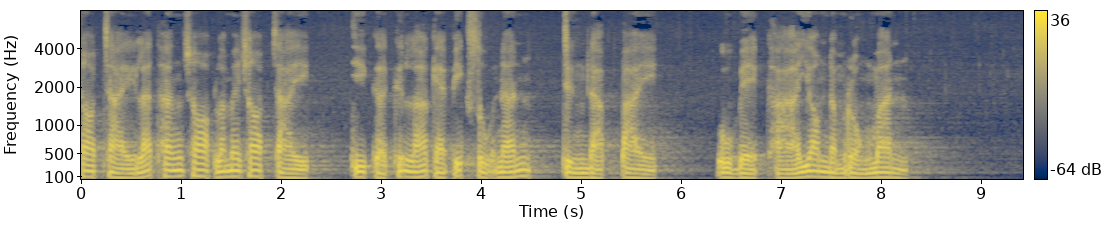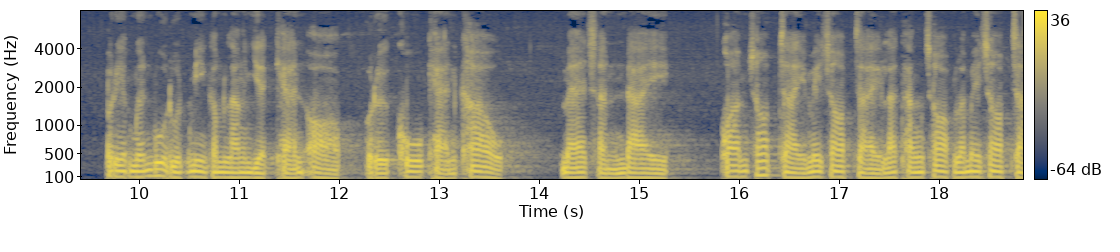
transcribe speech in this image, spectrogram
ชอบใจและทั้งชอบและไม่ชอบใจ ที่เกิดขึ้นแล้วแก่ภิกษุนั้นจึงดับไป อุเบกขาย่อมดำรงมั่น เปรียบเหมือนบุรุษมีกำลังเหยียดแขนออกหรือคู่แขนเข้า แม้ฉันใด ความชอบใจไม่ชอบใจและทั้งชอบและไม่ชอบใจ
